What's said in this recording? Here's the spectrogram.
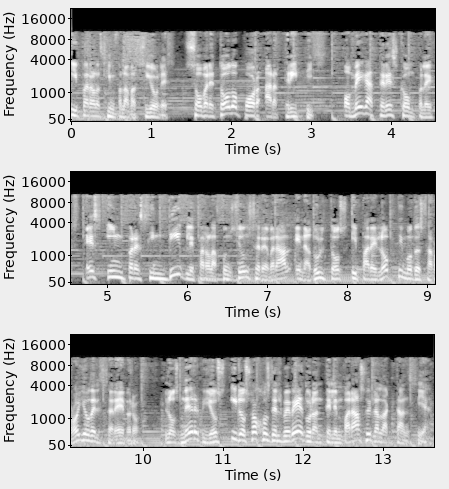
y para las inflamaciones, sobre todo por artritis. Omega 3 Complex es imprescindible para la función cerebral en adultos y para el óptimo desarrollo del cerebro, los nervios y los ojos del bebé durante el embarazo y la lactancia.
